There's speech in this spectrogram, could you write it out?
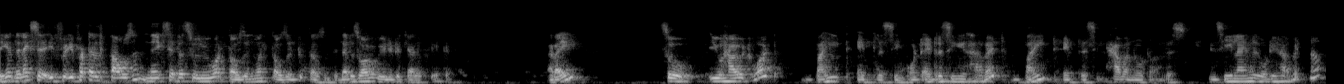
Okay, the next if, if I tell thousand, next address will be what thousand one, thousand two, thousand. That is all we need to calculate it. Right? So you have it what byte addressing. What addressing you have it? Byte addressing. Have a note on this. In C language, what do you have it now?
